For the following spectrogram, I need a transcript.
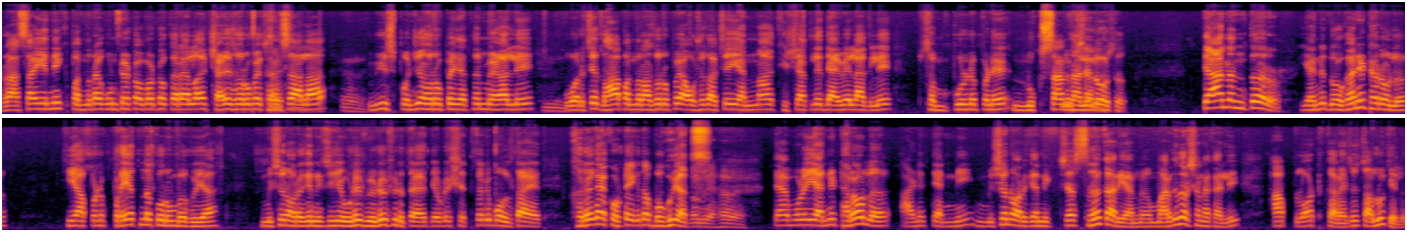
रासायनिक पंधरा गुंठे टोमॅटो करायला चाळीस हजार रुपये खर्च आला. वीस पंचवीस हजार रुपये त्यातनं मिळाले. वरचे दहा पंधरा हजार रुपये औषधाचे यांना खिशातले द्यावे लागले संपूर्णपणे नुकसान झालेलं. होतं त्यानंतर यांनी दोघांनी ठरवलं की आपण प्रयत्न करून बघूया मिशन ऑर्गॅनिकचे एवढे व्हिडिओ फिरतायत एवढे शेतकरी बोलतायत खरं काय खोटं एकदा बघूयात. त्यामुळे यांनी ठरवलं आणि त्यांनी मिशन ऑर्गॅनिकच्या सहकार्यानं मार्गदर्शनाखाली हा प्लॉट करायचं चालू केलं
